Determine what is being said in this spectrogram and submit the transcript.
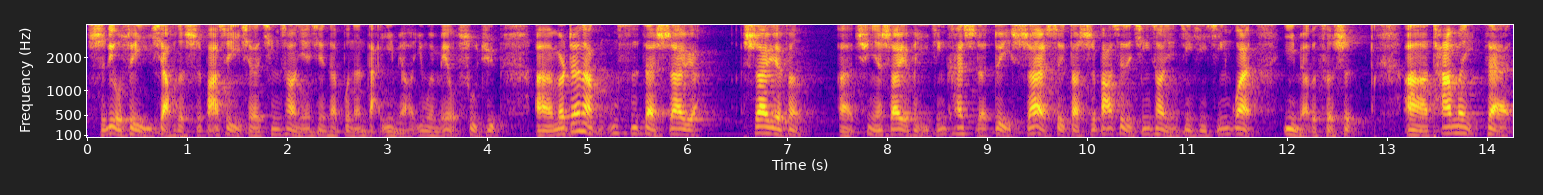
十六岁以下或者十八岁以下的青少年现在不能打疫苗，因为没有数据。呃，Moderna 公司在十二月十二月份，呃，去年十二月份已经开始了对十二岁到十八岁的青少年进行新冠疫苗的测试。啊，他们在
